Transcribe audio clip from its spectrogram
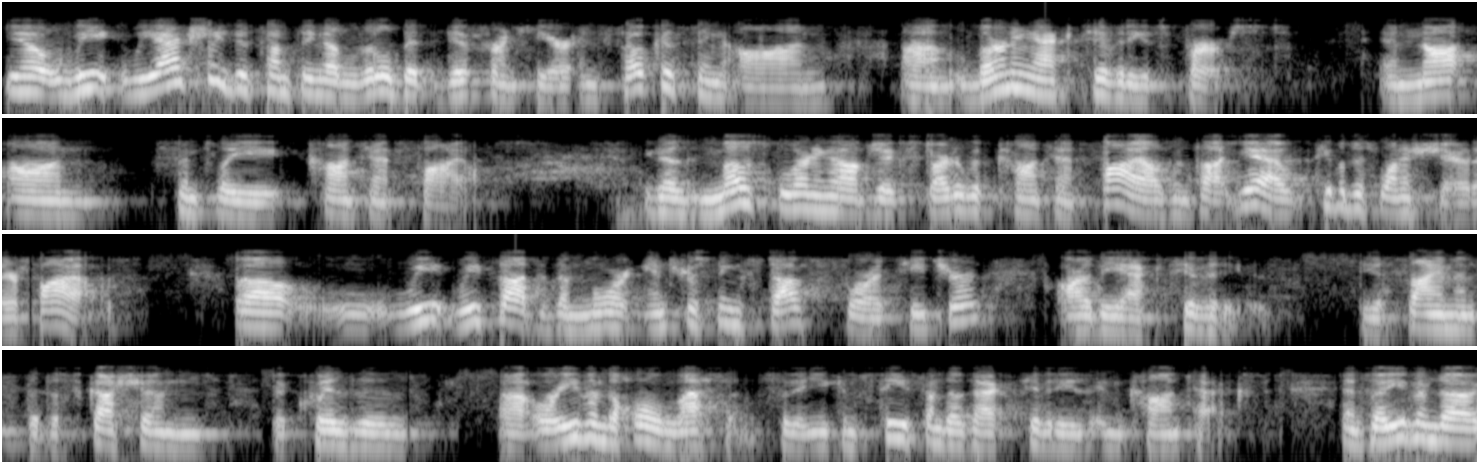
you know, we, we actually did something a little bit different here in focusing on um, learning activities first and not on simply content files. Because most learning objects started with content files and thought, yeah, people just want to share their files. Well, we, we thought that the more interesting stuff for a teacher are the activities, the assignments, the discussions, the quizzes, uh, or even the whole lesson so that you can see some of those activities in context. And so even though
